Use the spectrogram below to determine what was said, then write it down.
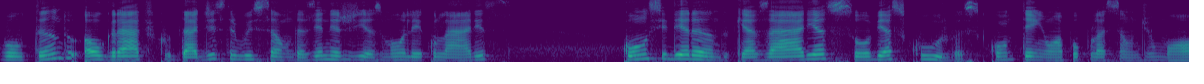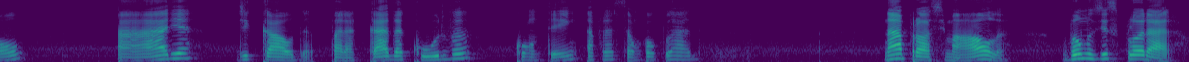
Voltando ao gráfico da distribuição das energias moleculares, considerando que as áreas sob as curvas contenham a população de um mol, a área de cauda para cada curva contém a fração calculada. Na próxima aula, vamos explorar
